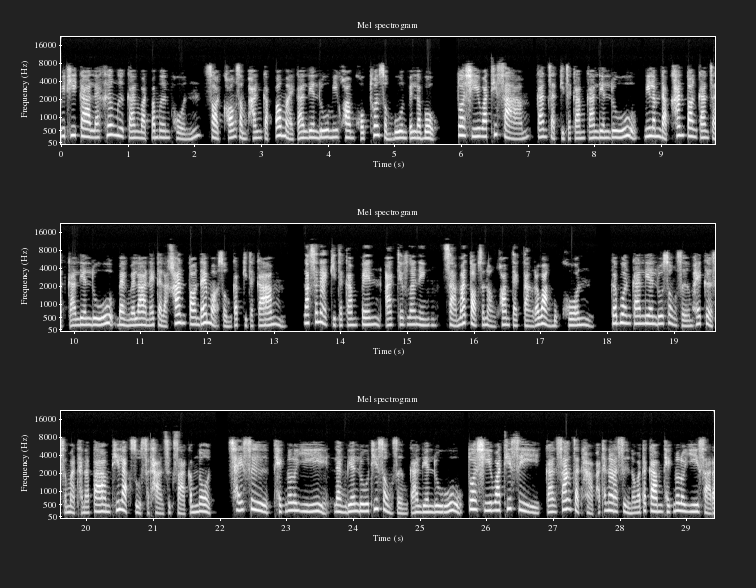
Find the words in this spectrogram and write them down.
วิธีการและเครื่องมือการวัดประเมินผล สอดคล้องสัมพันธ์กับเป้าหมายการเรียนรู้มีความครบถ้วนสมบูรณ์เป็นระบบ ตัวชี้วัดที่ 3 การจัดกิจกรรมการเรียนรู้ มีลำดับขั้นตอนการจัดการเรียนรู้ แบ่งเวลาในแต่ละขั้นตอนได้เหมาะสมกับกิจกรรม ลักษณะกิจกรรมเป็น active learning สามารถตอบสนองความแตกต่างระหว่างบุคคล กระบวนการเรียนรู้ส่งเสริมให้เกิดสมรรถนะตามที่หลักสูตรสถานศึกษากำหนด ใช้สื่อ เทคโนโลยี แหล่งเรียนรู้ที่ส่งเสริมการเรียนรู้ ตัวชี้วัดที่ 4 การสร้างจัดหาพัฒนาสื่อนวัตกรรมเทคโนโลยีสาร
